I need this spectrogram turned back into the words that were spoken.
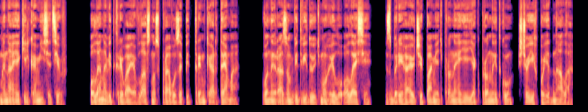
Минає кілька місяців. Олена відкриває власну справу за підтримки Артема. Вони разом відвідують могилу Олесі, зберігаючи пам'ять про неї як про нитку, що їх поєднала.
